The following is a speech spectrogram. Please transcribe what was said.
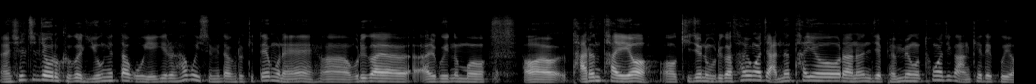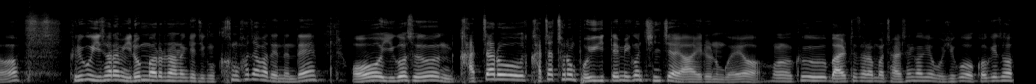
에, 실질적으로 그걸 이용했다고 얘기를 하고 있습니다. 그렇기 때문에 어, 우리가 알고 있는 뭐 어, 다른 타이어 어, 기존에 우리가 사용하지 않는 타이어라는 이제 변명은 통하지가 않게 됐고요. 그리고 이 사람이 이런 말을 하는 게 지금 큰 화제가 됐는데 어 이것은 가짜로 가짜처럼 보이기 때문에 이건 진짜야 이러는 거예요. 어, 그 말뜻을 한번 잘 생각해 보시고 거기서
